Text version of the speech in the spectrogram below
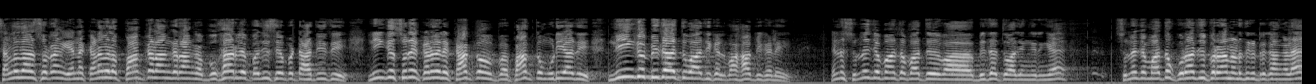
சல்லதார் சொல்றாங்க என்ன கனவுல பார்க்கலாங்கிறாங்க. புகார்ல பதிவு செய்யப்பட்ட ஹதீஸ் நீங்க சொன்ன கனவுல காக்க பார்க்க முடியாது. நீங்க பிதாத்துவாதிகள் வகாபிகளே என்ன சுன்ன ஜமாத்தை பார்த்து வா- பிதாத்துவாதிங்கிறீங்க? சுன்ன ஜமாத்தம் குராஜி பிரகாரம் நடந்துகிட்டு இருக்காங்களே?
